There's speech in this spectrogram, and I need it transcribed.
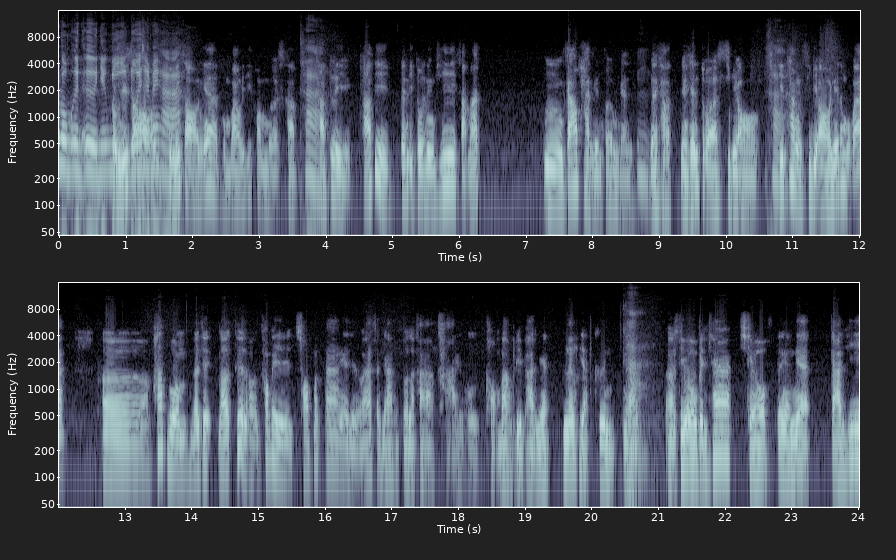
กลุ่มอื่นๆยังมีด้วยใช่ไหมคะกลุ่มที่สองเนี่ยผมวางไว้ที่ commerce ครับค้าปลีกค้าปลีกเป็นอีกตัวหนึ่งที่สามารถก้าวผ่านเงินเฟ้อเหมือนกันนะครับ อย่างเช่นตัว CPO ทิศทาง CPO เนี่ยต้องบอกว่าภาพรวมเราจะเราถ้าเราเข้าไปช็อปมากๆเนี่ยจะเห็นว่าสัญญาณของตัวราคาขายของของบางผลิตภัณฑ์เนี่ยเริ่มขยับขึ้นนะครับ ซีโอเป็นแค่เชลฟ์ดังนั้นเนี่ยการที่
